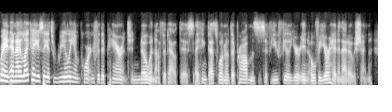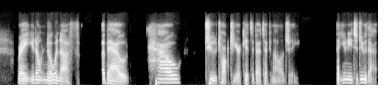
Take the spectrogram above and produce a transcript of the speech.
Right. And I like how you say it's really important for the parent to know enough about this. I think that's one of the problems is if you feel you're in over your head in that ocean, right? You don't know enough about how to talk to your kids about technology, that you need to do that.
